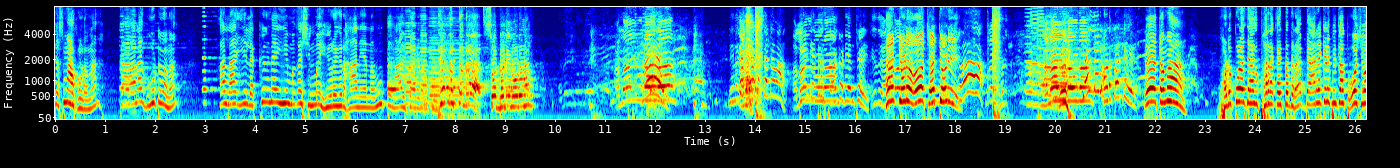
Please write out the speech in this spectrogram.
ಚಸ್ಮಾ ಹಾಕೊಂಡನ ಕಾಲಾಗ ಬೂಟದನ ಅಲ್ಲ ಈ ಲೆಕ್ಕದ ಮ್ಯಾಗ ಈ ಮಗ ಸಿನಿಮಾ ಹೀರೋ ಹೀರೋ ಹಾನಿ ಅಂತ ನಾ ವಿಚಾರ ಹಿಂದಿತ್ತಂದ್ರ ಸೊಡ್ಡೊಡಿ ನೋಡೋಣ. ಅಲ್ಲ ಇವನ ನಿನಗೆ ಅಂತ ಹೇಳಿ. ಇದು ಚಟ್ ಹೊಡು ಚಟ್ ಹೊಡಿ ಹಾ, ಅಲ್ಲ ಎಲ್ಲರೂ ಹೊಡ್ಕೊಂಡಿ. ಏ ತಮ್ಮ ಹೊಡ್ಕೊಳ್ಳೋ ಜಾಗ ಫರಕ್ ಆಯ್ತಂದ್ರ ಬ್ಯಾರೆ ಕಡೆ ಬಿದ್ದಾತು. ಓ ಶಿವ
